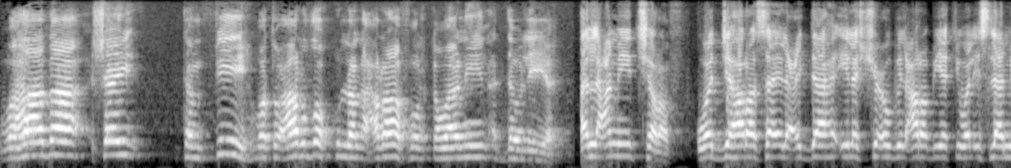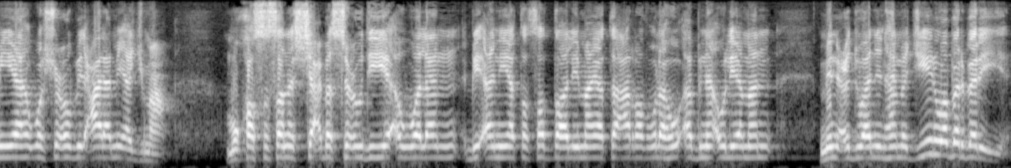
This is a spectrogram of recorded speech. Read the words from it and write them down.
وهذا شيء تنفيه وتعارضه كل الأعراف والقوانين الدولية. العميد شرف وجه رسائل عدة إلى الشعوب العربية والإسلامية وشعوب العالم أجمع. مخصصا الشعب السعودي أولا بأن يتصدى لما يتعرض له أبناء اليمن من عدوان همجي وبربري.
